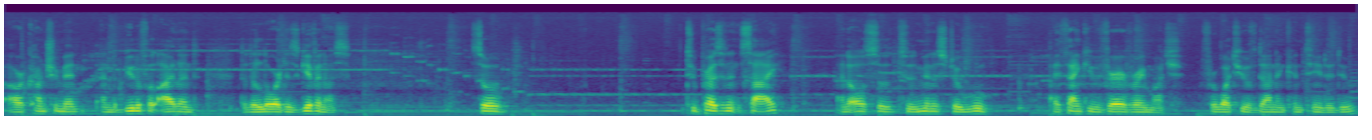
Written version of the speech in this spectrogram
our countrymen and the beautiful island that the Lord has given us. So, to President Tsai and also to Minister Wu, I thank you very, very much for what you have done and continue to do,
